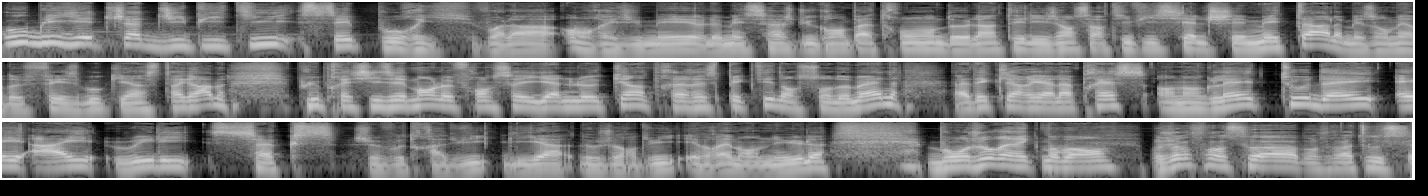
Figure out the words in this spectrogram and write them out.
Oubliez ChatGPT, c'est pourri. Voilà en résumé le message du grand patron de l'intelligence artificielle chez Meta, la maison mère de Facebook et Instagram. Plus précisément, le français Yann Lequin, très respecté dans son domaine, a déclaré à la presse en anglais Today AI really sucks. Je vous traduis, l'IA d'aujourd'hui est vraiment nulle. Bonjour Eric Mauban. Bonjour François, bonjour à tous.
